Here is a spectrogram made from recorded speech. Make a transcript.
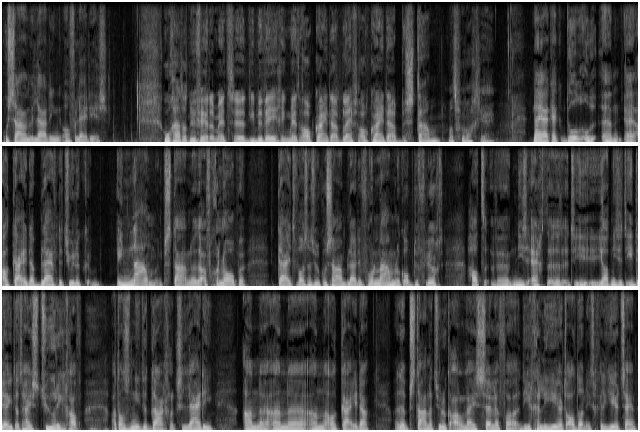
Osama Bin Laden overleden is. Hoe gaat het nu verder met die beweging met Al-Qaeda? Blijft Al-Qaeda bestaan? Wat verwacht jij? Nou ja, kijk, ik bedoel, um, Al-Qaeda blijft natuurlijk in naam bestaan. De afgelopen tijd was natuurlijk Osama Bin voornamelijk op de vlucht. Had, uh, niet echt, je had niet het idee dat hij sturing gaf. Althans niet de dagelijkse leiding aan, uh, aan, aan Al-Qaeda. Er bestaan natuurlijk allerlei cellen die gelieerd, al dan niet gelieerd zijn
